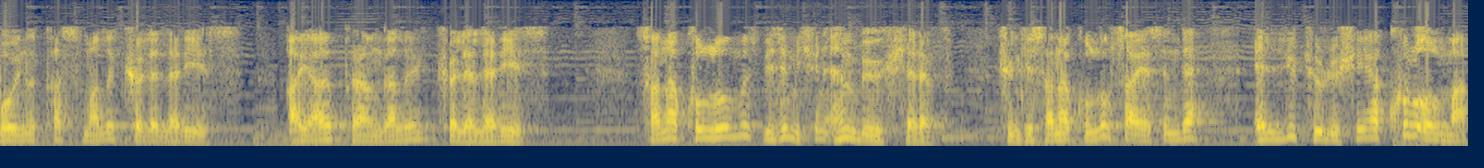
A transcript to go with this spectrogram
boynu tasmalı köleleriyiz. Ayağı prangalı köleleriyiz. Sana kulluğumuz bizim için en büyük şeref. Çünkü sana kulluk sayesinde 50 türlü şeye kul olma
